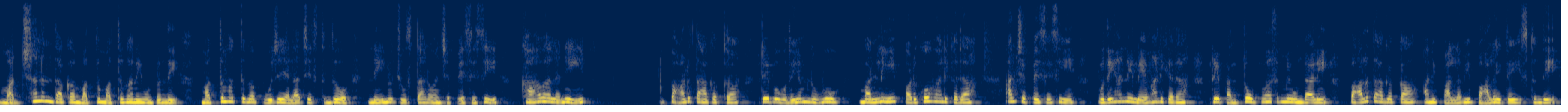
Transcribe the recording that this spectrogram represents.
మధ్యాహ్నం దాకా మత్తు మత్తుగానే ఉంటుంది. మత్తు మత్తుగా పూజ ఎలా చేస్తుందో నేను చూస్తాను అని చెప్పేసేసి కావాలని పాలు తాగక్క. రేపు ఉదయం నువ్వు మళ్ళీ పడుకోవాలి కదా అని చెప్పేసేసి ఉదయాన్నే లేవాలి కదా. రేపంతా ఉపవాసమే ఉండాలి. పాలు తాగక్క అని పల్లవి పాలైతే ఇస్తుంది.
